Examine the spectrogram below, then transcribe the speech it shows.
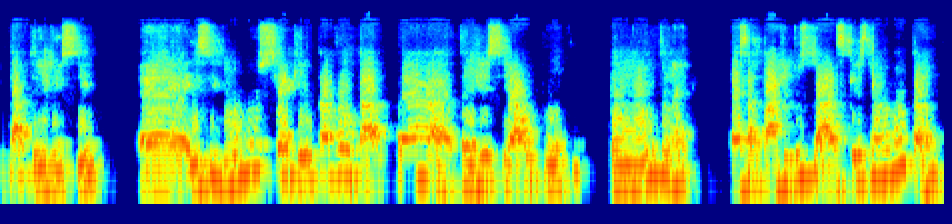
Da, da em si, é, e segundo, se aquilo está voltado para tangenciar um pouco, ou muito, né, essa parte dos dados que eles estão levantando.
